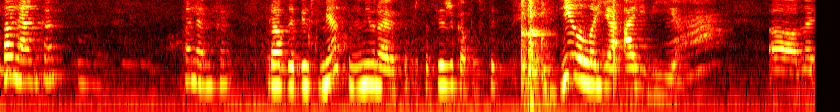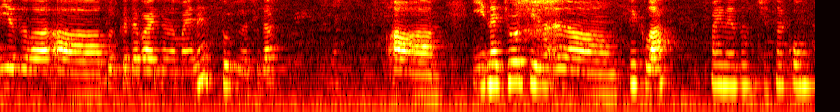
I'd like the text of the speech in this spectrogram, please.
Солянка. Солянка. Правда, без мяса, но мне нравится, просто свежей капусты. Сделала я оливье. А, нарезала, а, только добавить надо майонез, соль туда-сюда. А, и на терке а, свекла с майонезом, с чесноком.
